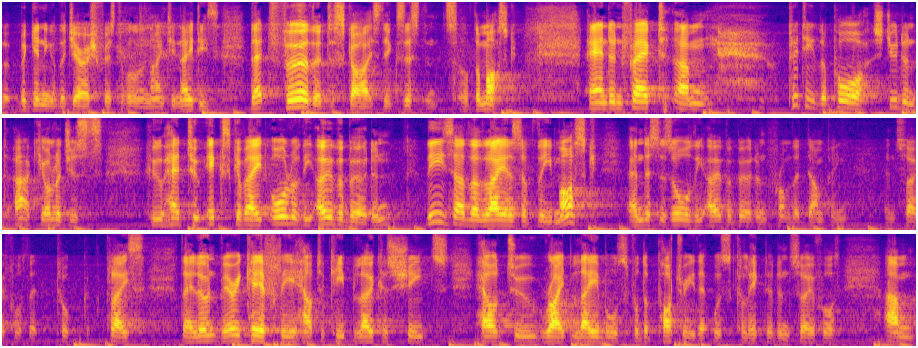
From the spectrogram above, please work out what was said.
the, beginning of the Jerash festival in the 1980s. That further disguised the existence of the mosque. And in fact, um, pity the poor student archaeologists who had to excavate all of the overburden. These are the layers of the mosque, and this is all the overburden from the dumping and so forth that took place. They learned very carefully how to keep locus sheets, how to write labels for the pottery that was collected, and so forth um,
